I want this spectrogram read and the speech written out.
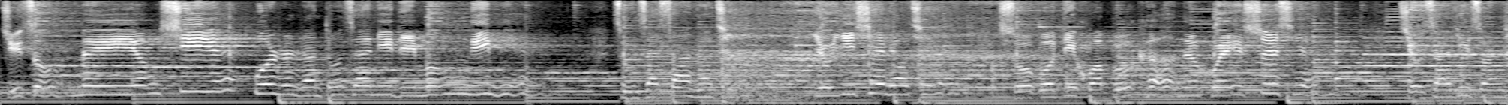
剧中没有喜悦，我仍然躲在你的梦里面。总在刹那间有一些了解，说过的话不可能会实现。就在一转眼，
